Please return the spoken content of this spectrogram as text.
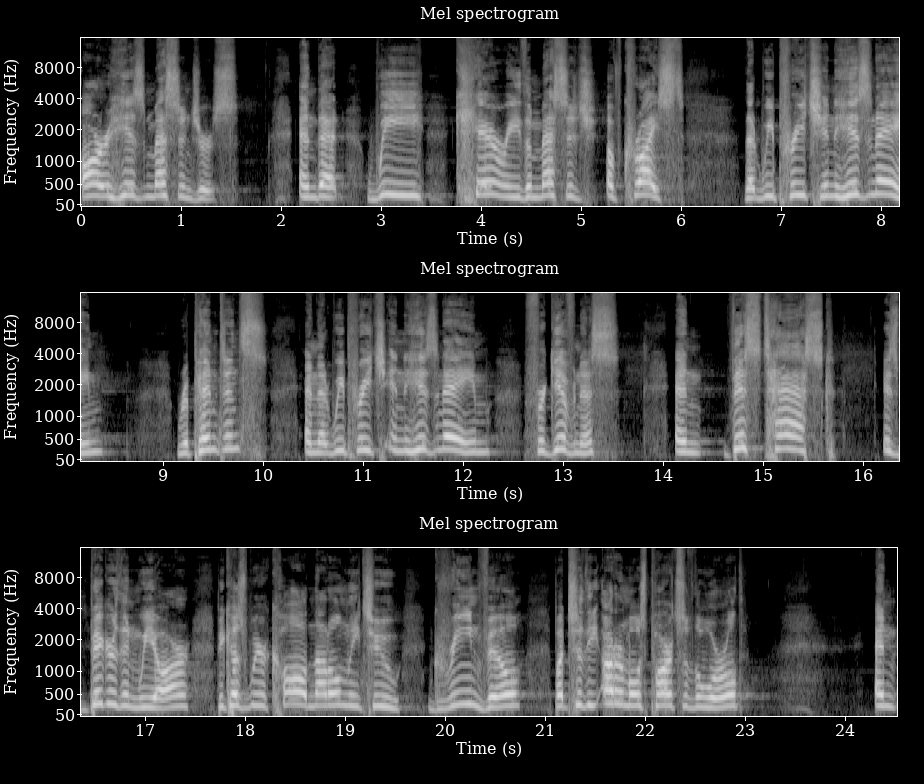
are his messengers and that we carry the message of Christ, that we preach in his name repentance, and that we preach in his name forgiveness. And this task is bigger than we are because we're called not only to Greenville, but to the uttermost parts of the world. And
